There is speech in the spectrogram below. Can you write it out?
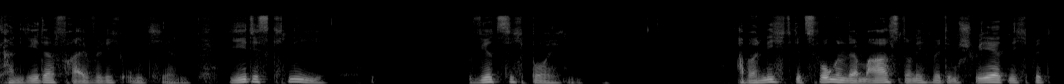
kann jeder freiwillig umkehren. Jedes Knie wird sich beugen. Aber nicht gezwungenermaßen und nicht mit dem Schwert, nicht mit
